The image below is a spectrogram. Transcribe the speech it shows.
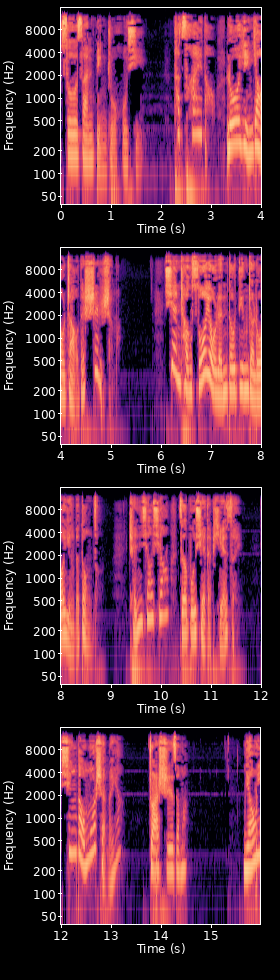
苏三屏住呼吸，他猜到罗隐要找的是什么。现场所有人都盯着罗隐的动作，陈潇潇则不屑的撇嘴，心道：“摸什么呀？抓狮子吗？”苗一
